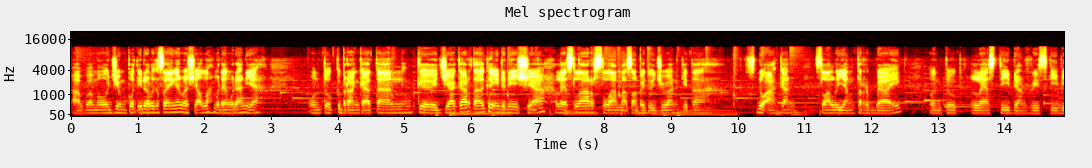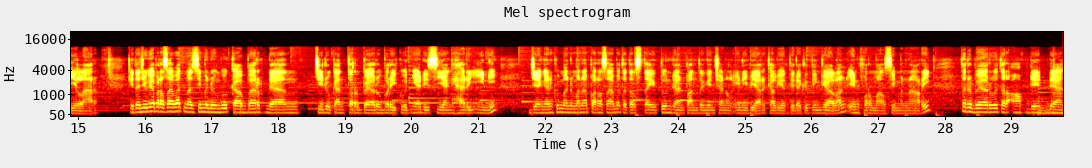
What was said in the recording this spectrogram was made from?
Apa mau jemput idola kesayangan? Masya Allah mudah-mudahan ya. Untuk keberangkatan ke Jakarta, ke Indonesia, Leslar selama sampai tujuan kita doakan selalu yang terbaik untuk Lesti dan Rizky Bilar. Kita juga para sahabat masih menunggu kabar dan cidukan terbaru berikutnya di siang hari ini. Jangan ke mana-mana para sahabat tetap stay tune dan pantengin channel ini biar kalian tidak ketinggalan informasi menarik, terbaru, terupdate, dan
